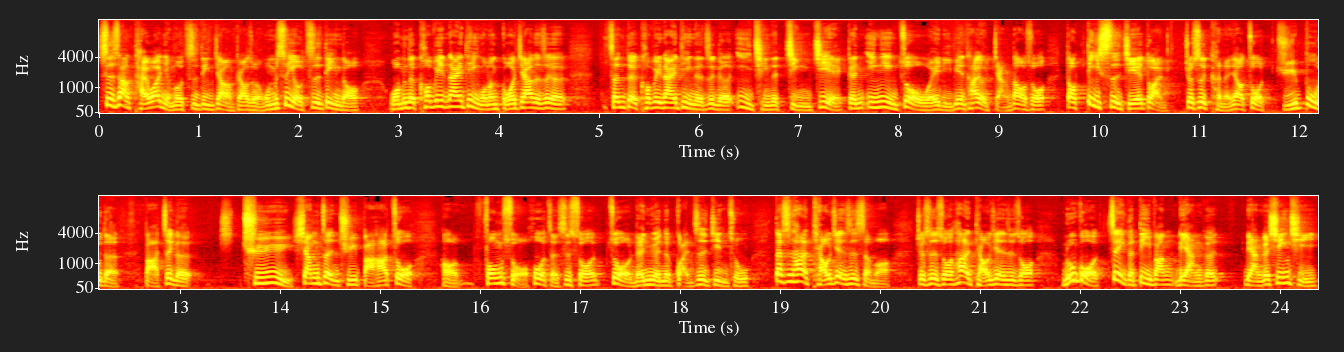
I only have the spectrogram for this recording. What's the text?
事实上台湾有没有制定这样的标准？我们是有制定的哦。我们的 COVID-19，我们国家的这个针对 COVID-19 的这个疫情的警戒跟因应作为里面，它有讲到说到第四阶段，就是可能要做局部的把这个。区域乡镇区把它做哦封锁，或者是说做人员的管制进出，但是它的条件是什么？就是说它的条件是说，如果这个地方两个两个星期，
